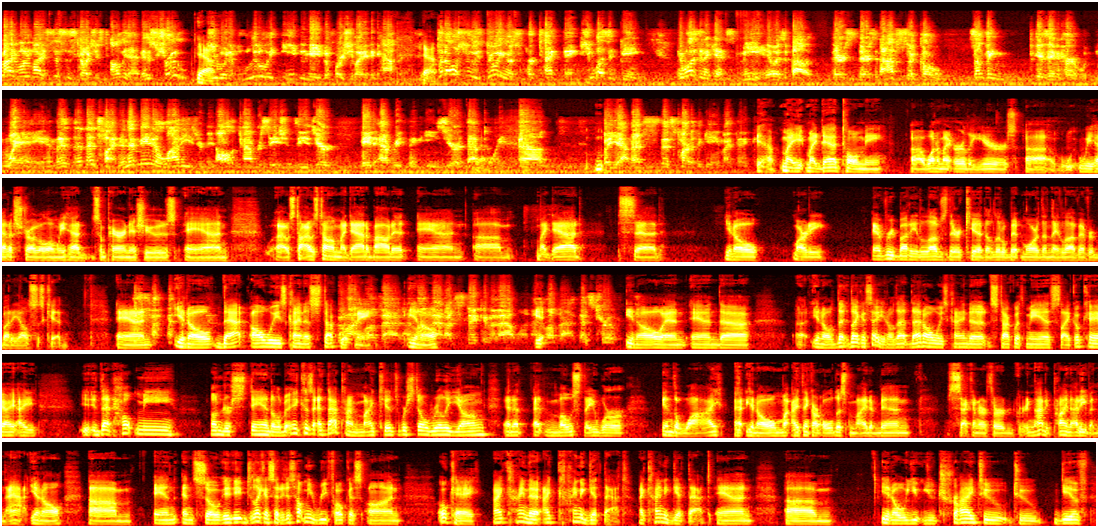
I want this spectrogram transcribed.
my, one of my assistants coaches told me that it's true. Yeah. she would have literally eaten me before she let anything happen. Yeah. But all she was doing was protecting. She wasn't being. It wasn't against me. It was about there's there's an obstacle. Something is in her way, and that, that's fine. And it made it a lot easier. Made all the conversations easier. Made everything easier at that Yeah. point. Um, but yeah, that's that's part of the game. I think. Yeah, my my dad told me uh, one of my early years uh, we had a struggle and we had some parent issues, and I was t- I was telling my dad about it, and um, my dad said, you know, Marty, everybody loves their kid a little bit more than they love everybody else's kid. And you know that always kind of stuck Oh, with I me. love that. I you know. that. I'm sticking with that one. I love that. That's true. you know and and uh, uh you know that like i say you know that that always kind of stuck with me it's like okay i i it- that helped me understand a little bit because at that time my kids were still really young and at, at most they were in the y at, you know my, i think our oldest might have been second or third grade not probably not even that you know? Um and and so it, it like i said it just helped me refocus on okay i kind of i kind of get that. I kind of get that. And um you know you you try to to give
